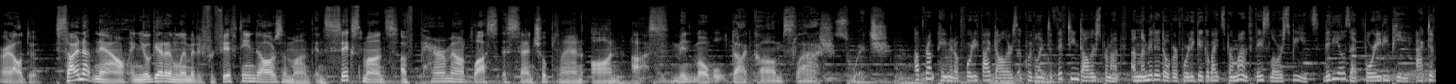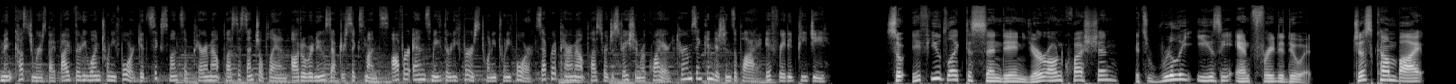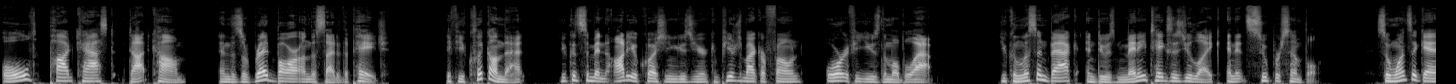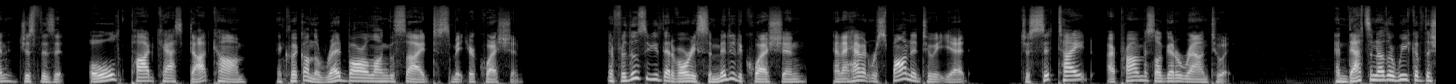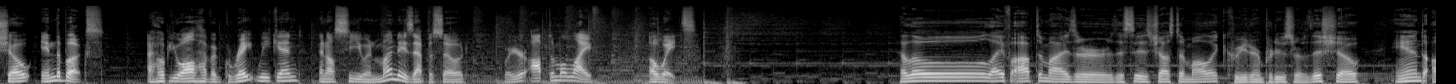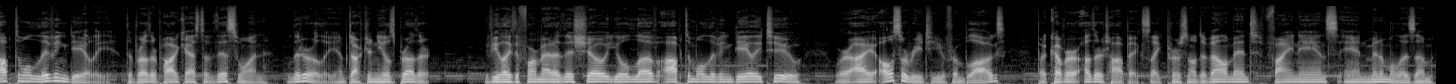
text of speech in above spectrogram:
All right, I'll do it. Sign up now and you'll get unlimited for $15 a month in six months of Paramount Plus Essential Plan on us. Mintmobile.com slash switch. Upfront payment of $45 equivalent to $15 per month. Unlimited over 40 gigabytes per month. Face lower speeds. Videos at 480p. Active Mint customers by 531.24 get six months of Paramount Plus Essential Plan. Auto renews after six months. Offer ends May 31st, 2024. Separate Paramount Plus registration required. Terms and conditions apply if rated PG. So if you'd like to send in your own question, it's really easy and free to do it. Just come by oldpodcast.com and there's a red bar on the side of the page. If you click on that, you can submit an audio question using your computer's microphone or if you use the mobile app. You can listen back and do as many takes as you like, and it's super simple. So once again, just visit oldpodcast.com and click on the red bar along the side to submit your question. And for those of you that have already submitted a question and I haven't responded to it yet, just sit tight. I promise I'll get around to it. And that's another week of the show in the books. I hope you all have a great weekend, and I'll see you in Monday's episode where your optimal life awaits. Hello, Life Optimizer. This is Justin Malik, creator and producer of this show and Optimal Living Daily, the brother podcast of this one. Literally, I'm Dr. Neil's brother. If you like the format of this show, you'll love Optimal Living Daily too, where I also read to you from blogs, but cover other topics like personal development, finance, and minimalism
